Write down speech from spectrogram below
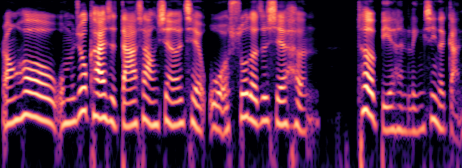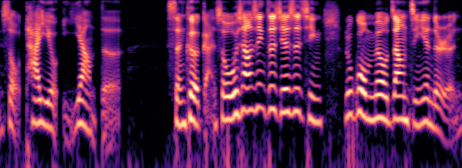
然后我们就开始搭上线，而且我说的这些很特别、很灵性的感受，他也有一样的深刻感受。我相信这些事情，如果没有这样经验的人，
